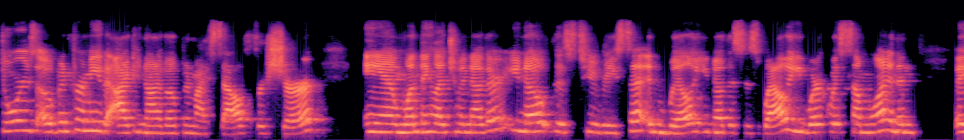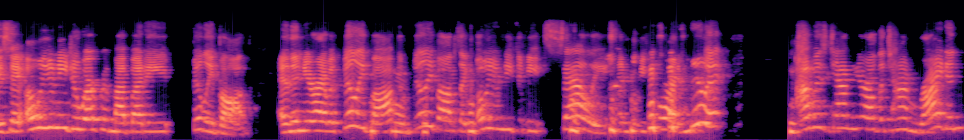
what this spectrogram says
doors open for me that I could not have opened myself for sure. And one thing led to another, you know, this to Risa and Will, you know this as well. You work with someone and then they say, Oh, you need to work with my buddy Billy Bob. And then you're right with Billy Bob, and Billy Bob's like, Oh, you need to meet Sally. And before I knew it, I was down here all the time writing,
